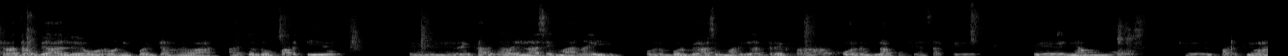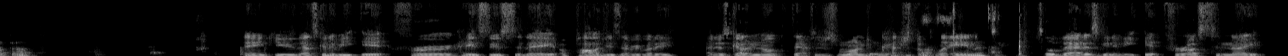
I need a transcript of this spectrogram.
tratar de darle borrón y cuenta nueva a estos dos partidos, eh, recargar en la semana y poder volver a sumar ya tres para coger la confianza que, que veníamos el partido atrás. Thank you. That's going to be it for Jesus today. Apologies, everybody. I just got a note that they have to just run to catch the plane. So that is going to be it for us tonight.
